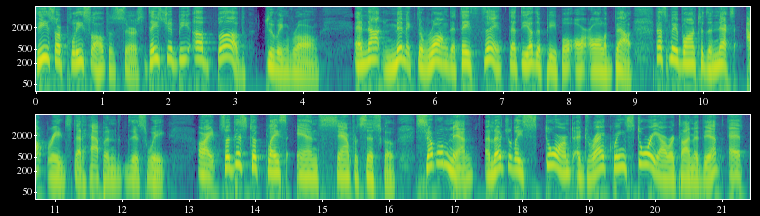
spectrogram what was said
these are police officers. They should be above doing wrong and not mimic the wrong that they think that the other people are all about. Let's move on to the next outrage that happened this week. All right, so this took place in San Francisco. Several men allegedly stormed a drag queen story hour time event at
